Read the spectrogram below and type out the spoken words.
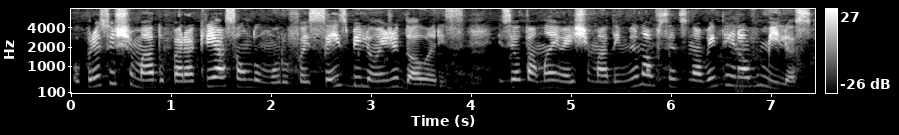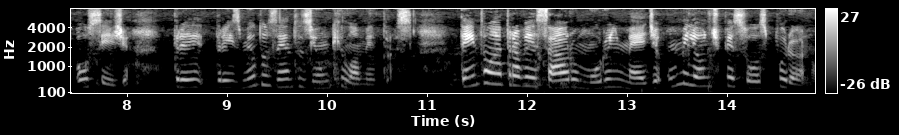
O preço estimado para a criação do muro foi 6 bilhões de dólares, e seu tamanho é estimado em 1999 milhas, ou seja, 3.201 quilômetros. Tentam atravessar o muro em média um milhão de pessoas por ano.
